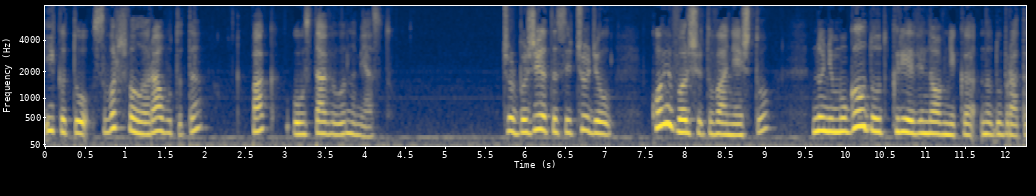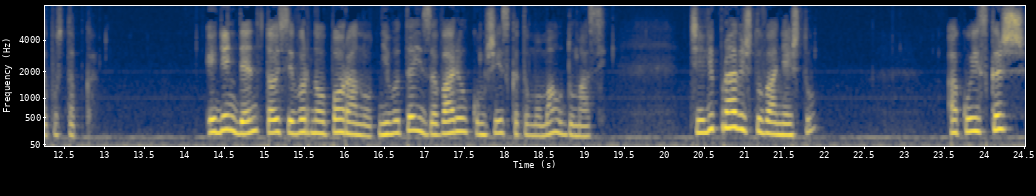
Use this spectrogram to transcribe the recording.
и като свършвала работата, пак го оставила на място. Чурбажията се чудил, кой върши това нещо, но не могъл да открие виновника на добрата постъпка. Един ден той се върнал по-рано от нивата и заварил комшийската мома от дома си. Ти ли правиш това нещо? Ако искаш,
